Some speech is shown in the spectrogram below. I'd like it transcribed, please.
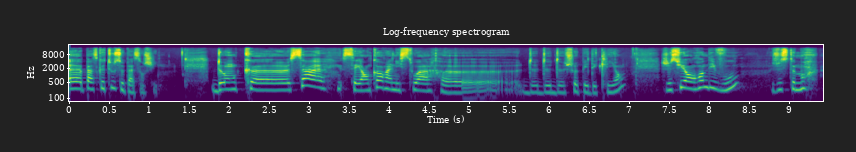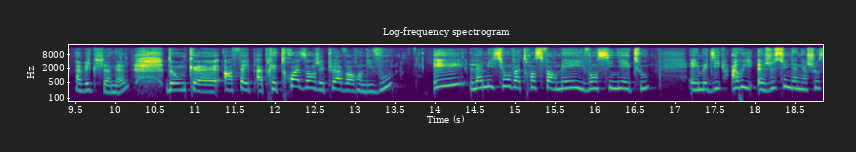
Euh, parce que tout se passe en Chine. Donc euh, ça, c'est encore une histoire euh, de, de, de choper des clients. Je suis en rendez-vous justement avec Chanel. Donc euh, en fait, après trois ans, j'ai pu avoir rendez-vous. Et la mission va transformer, ils vont signer et tout. Et il me dit, ah oui, euh, juste une dernière chose.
